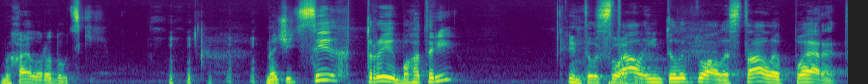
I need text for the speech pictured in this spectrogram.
Михайло Радуцький. Значить, цих три богатирі Інтелектуально. стали інтелектуали, стали перед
